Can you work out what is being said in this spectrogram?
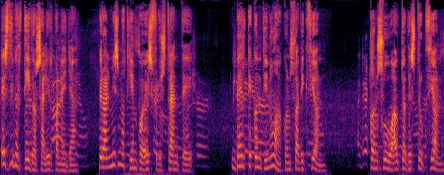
Es divertido salir con ella, pero al mismo tiempo es frustrante ver que continúa con su adicción, con su autodestrucción.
